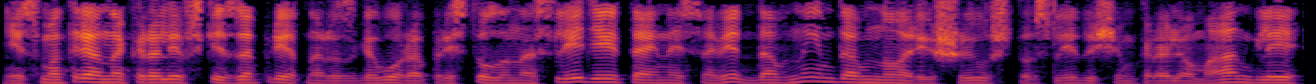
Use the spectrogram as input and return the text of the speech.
Несмотря на королевский запрет на разговор о престолонаследии, Тайный совет давным-давно решил, что следующим королем Англии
